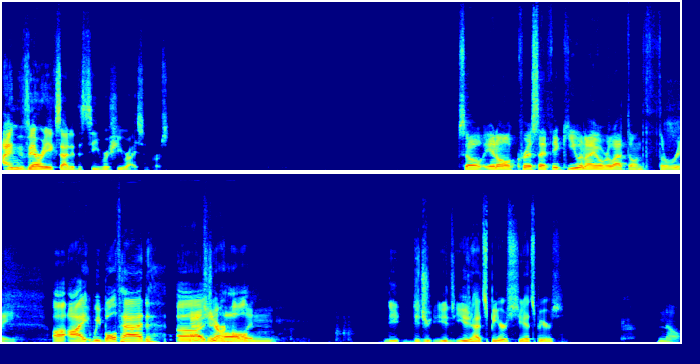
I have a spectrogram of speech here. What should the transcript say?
I'm very excited to see Rashee Rice in person. So in all, Chris, I think you and I overlapped on three. Uh, I we both had uh, Jaren Hall. and You, did you, you you had Spears? You had Spears. no.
